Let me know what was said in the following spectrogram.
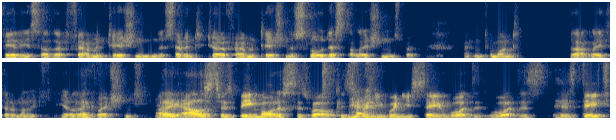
various other fermentation, the 72 hour fermentation, the slow distillations, but I can come on to that later to hear other I questions. I think Alistair's being modest as well, because when you when you say what what does his day to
